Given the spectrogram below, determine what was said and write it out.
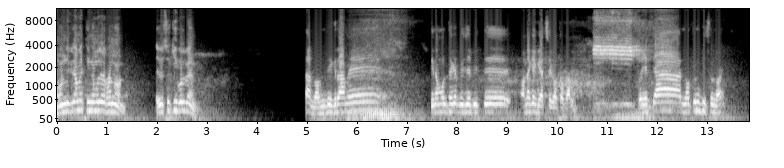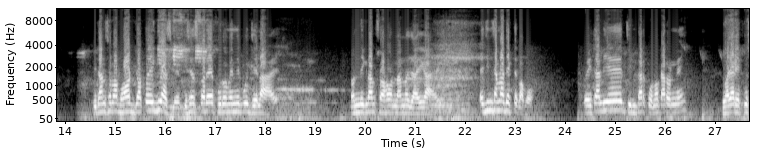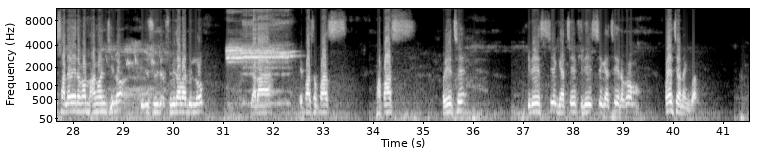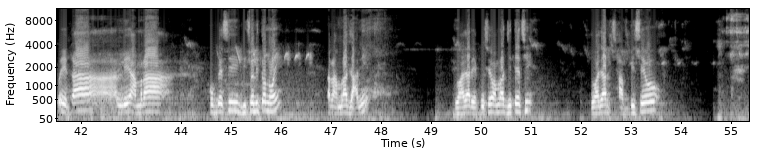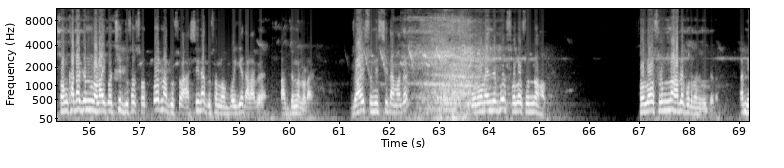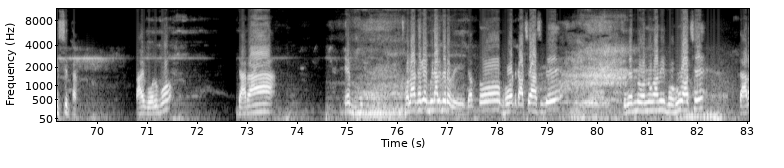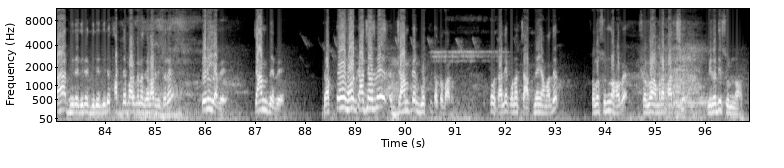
নন্দীগ্রামে তৃণমূলের ভাঙন। এ বিষয়ে কি বলবেন? নন্দীগ্রামে তৃণমূল থেকে বিজেপিতে অনেকে গেছে গতকাল। তো এটা নতুন কিছু নয়। বিধানসভা ভোট যত এগিয়ে আসবে, বিশেষ করে পূর্ব মেদিনীপুর জেলায়, নন্দীগ্রাম সহ অন্যান্য জায়গায়, এই জিনিস আমরা দেখতে পাবো। তো এটা নিয়ে চিন্তার কোনো কারণ নেই। দু হাজার একুশ সালেও এরকম ভাঙন ছিল, কিছু সুবিধাবাদী লোক, যারা এপাশ ওপাশ ভাপাস হয়েছে, ফিরে এসছে, গেছে, ফিরে এসছে, গেছে, এরকম হয়েছে অনেকবার। তো এটা নিয়ে আমরা খুব বেশি বিচলিত নই, কারণ আমরা জানি দু হাজার একুশেও আমরা জিতেছি দু হাজার ছাব্বিশেও সংখ্যাটার জন্য লড়াই করছি। দুশো সত্তর না দুশো আশি না দুশো নব্বই গিয়ে দাঁড়াবে, তার জন্য লড়াই। জয় সুনিশ্চিত আমাদের। পূর্ব মেদিনীপুর ষোলো শূন্য হবে। ষোলো শূন্য হবে পূর্ব মেদিনীপুর জেলা। তা নিশ্চিত থাক। তাই বলব, যারা এ ছোলা থেকে বিড়াল বেরোবে, যত ভোট কাছে আসবে, শুভেন্দু অনুগামী বহু আছে। তারা ধীরে ধীরে ধীরে ধীরে থাকতে পারবে না ঝোলার ভিতরে, পেরিয়ে যাবে জাম্প দেবে। যত ভোট কাছে আসবে, জাম্পের গতি তত বাড়বে। তো তাহলে কোনো চাপ নেই আমাদের। ষোলো শূন্য হবে। ষোলো আমরা পাচ্ছি, বিরোধী শূন্য হবে।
